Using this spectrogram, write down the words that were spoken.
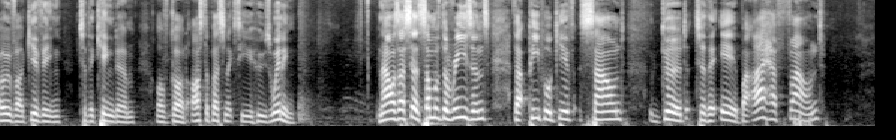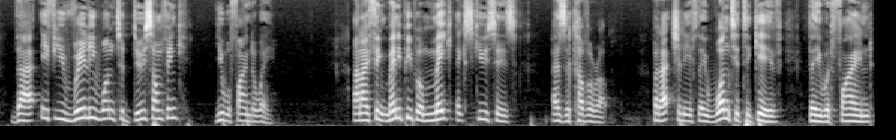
over giving to the kingdom of God. Ask the person next to you who's winning. Now, as I said, some of the reasons that people give sound good to the ear. But I have found that if you really want to do something, you will find a way. And I think many people make excuses as a cover up. But actually, if they wanted to give, they would find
